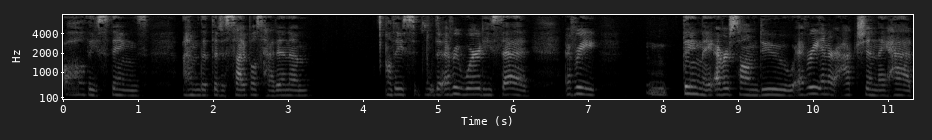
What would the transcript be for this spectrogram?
all these things um, that the disciples had in them, all these, the, every word he said, every thing they ever saw him do, every interaction they had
